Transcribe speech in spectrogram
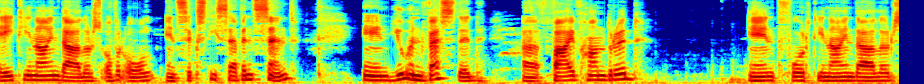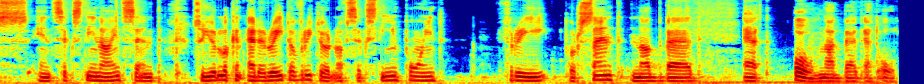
$89 overall and 67 cent and you invested uh, 500 and $49.69. So you're looking at a rate of return of 16.3%. Not bad at all. Not bad at all.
